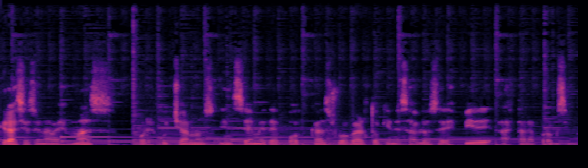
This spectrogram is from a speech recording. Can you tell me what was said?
Gracias una vez más por escucharnos en CMD Podcast. Roberto, quienes habló, se despide. Hasta la próxima.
